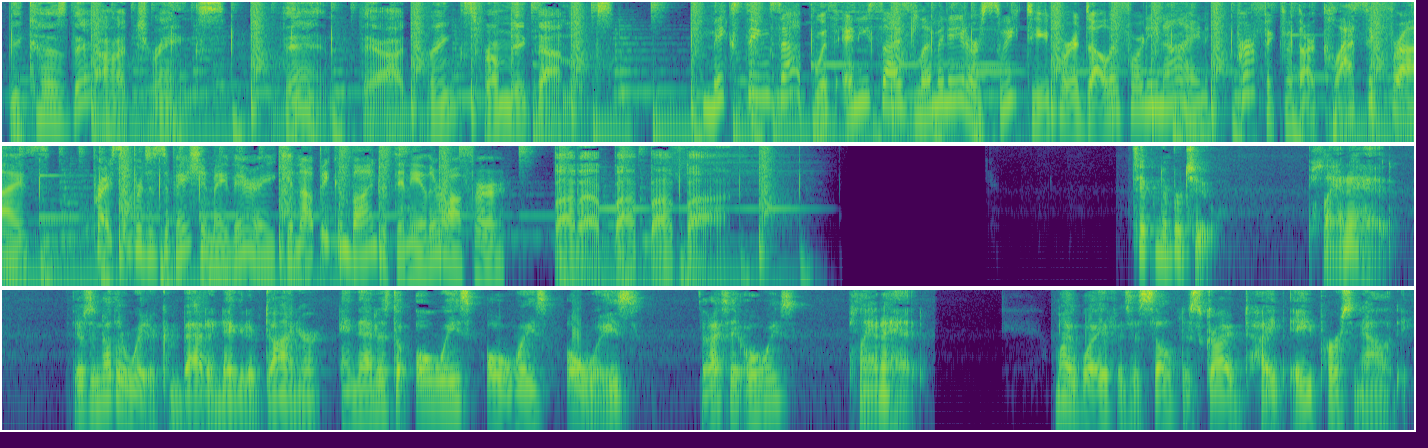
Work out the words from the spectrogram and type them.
Because there are drinks Then there are drinks from McDonald's. Mix things up with any size lemonade or sweet tea for $1.49. Perfect with our classic fries. Price and participation may vary, cannot be combined with any other offer. Ba da ba ba ba. Tip number two plan ahead. There's another way to combat a negative diner, and that is to always, always, always, did I say always? Plan ahead. My wife is a self described type A personality,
